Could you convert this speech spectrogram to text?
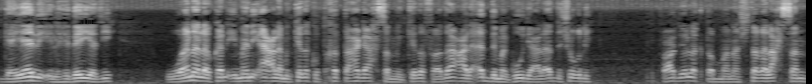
جايالي الهدية دي وأنا لو كان إيماني أعلى من كده كنت خدت حاجة أحسن من كده فده على قد مجهودي على قد شغلي. فقعد يقول لك طب ما أنا أشتغل أحسن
